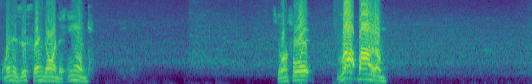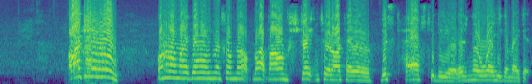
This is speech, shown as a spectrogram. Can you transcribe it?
When is this thing going to end? He's going for it. Rock bottom! RKO! Oh my god, he went from the rock bottom straight into an RKO. This has to be it. There's no way he can make it.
